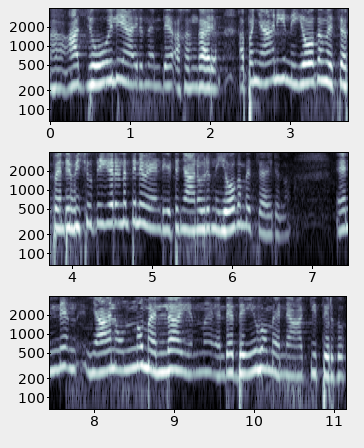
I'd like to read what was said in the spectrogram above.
ആ, ജോലിയായിരുന്നു എന്റെ അഹങ്കാരം. അപ്പം ഞാൻ ഈ നിയോഗം വെച്ചപ്പോൾ എന്റെ വിശുദ്ധീകരണത്തിന് വേണ്ടിയിട്ട് ഞാനൊരു നിയോഗം വെച്ചായിരുന്നു. എന്നെ ഞാനൊന്നുമല്ല എന്ന് എന്റെ ദൈവം എന്നെ ആക്കി തീർത്തു.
